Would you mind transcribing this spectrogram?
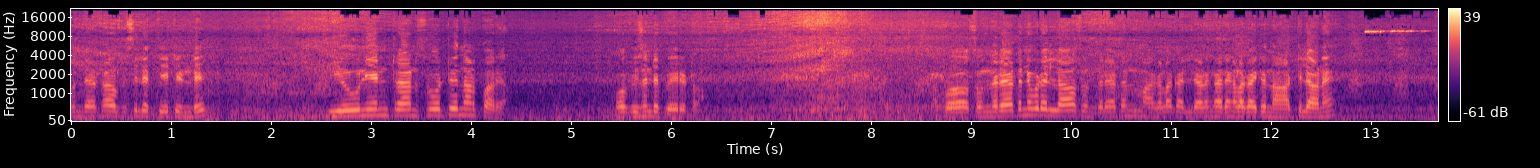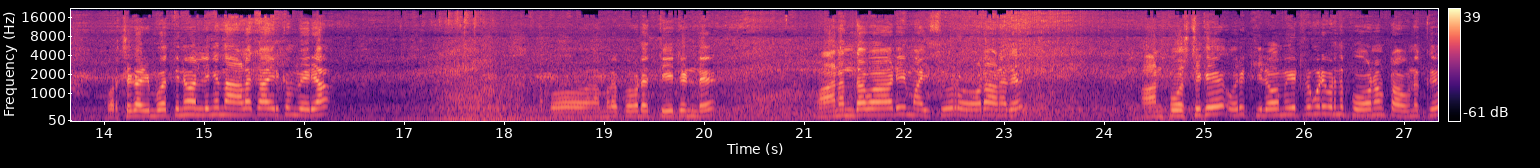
സുന്ദരേട്ടന്റെ ഓഫീസിൽ എത്തിയിട്ടുണ്ട് യൂണിയൻ ട്രാൻസ്പോർട്ട് എന്നാണ് പറയാം. ഓഫീസിന്റെ പേര് അപ്പോൾ സുന്ദരേട്ടൻ ഇവിടെ ഇല്ല. സുന്ദരേട്ടൻ മകളെ കല്യാണം കാര്യങ്ങളൊക്കെ ആയിട്ട് നാട്ടിലാണ്. കുറച്ച് കഴിയുമ്പോഴത്തേനും അല്ലെങ്കിൽ നാളെ ആയിരിക്കും വരിക. അപ്പോൾ നമ്മളിപ്പോൾ ഇവിടെ എത്തിയിട്ടുണ്ട്. മാനന്തവാടി മൈസൂർ റോഡാണിത്. ആൺപോസ്റ്റിക്ക് ഒരു കിലോമീറ്ററും കൂടി ഇവിടുന്ന് പോകണം ടൗണിക്ക്.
